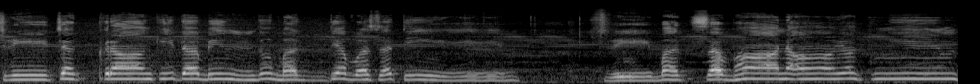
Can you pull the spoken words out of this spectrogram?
श्रीचक्राङ्कितबिन्दुमध्यवसति। श्रीवत्सभानायकीं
